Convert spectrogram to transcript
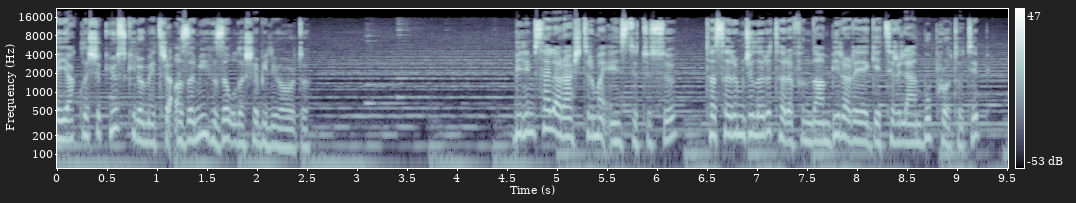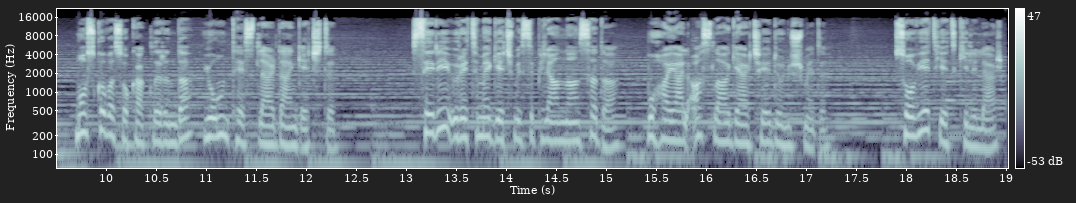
ve yaklaşık 100 kilometre azami hıza ulaşabiliyordu. Bilimsel Araştırma Enstitüsü, tasarımcıları tarafından bir araya getirilen bu prototip, Moskova sokaklarında yoğun testlerden geçti. Seri üretime geçmesi planlansa da bu hayal asla gerçeğe dönüşmedi. Sovyet yetkililer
